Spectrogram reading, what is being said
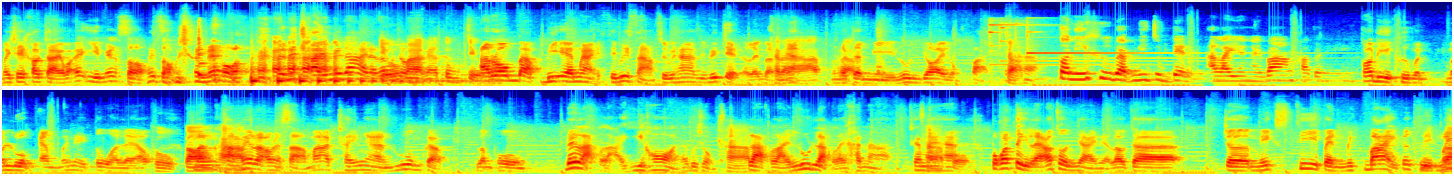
ไม่ใช่เข้าใจว่าไอ้ EMX 2ให้2 Channel อะอันนี้ใช้ไม่ได้นะท่าจิ๋นวผู้ชม มากนะตุ้มจิ๋ว อารมณ์แบบ BM ไง Series 3 Series 5 Series 7 อะไรแบบเนี้ยครับมันก็จะมีรุ่นย่อยลงไปครับ นะฮะ ตัวนี้คือแบบมีจุดเด่นอะไรยังไงบ้างคะตัวนี้ ก็ดีคือมันมันรวมแอมป์ไว้ในตัวแล้ว ถูกต้องมันครับ ทำให้เราเนี่ยสามารถใช้งานร่วมกับลำโพง ได้หลากหลายยี่ห้อท่านผู้ชม ครับหลากหลายรุ่นหลากหลายขนาดใช่ไหมครัฮะบผม ปกติแล้วส่วนใหญ่เนี่ยเราจะเจอมิกซ์ที่เป็นมิกซ์ไบก็คือ Mix ไม่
